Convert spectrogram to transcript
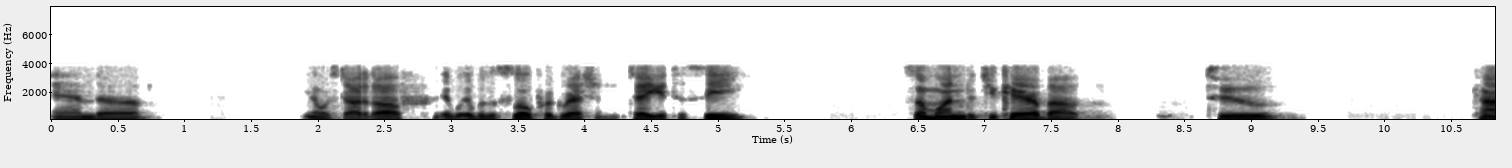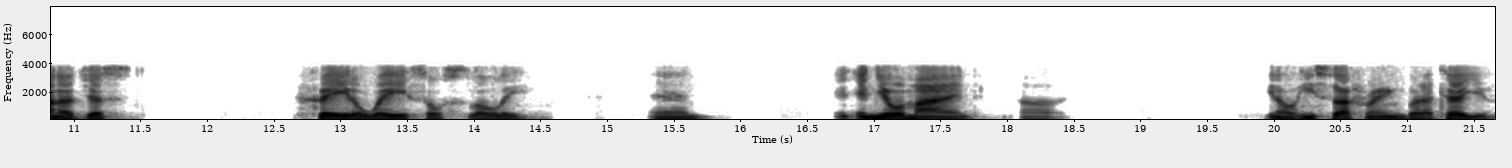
and uh, you know it started off. It, it was a slow progression. I tell you to see someone that you care about to kind of just fade away so slowly and in, in your mind, uh, you know, he's suffering, but I tell you,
